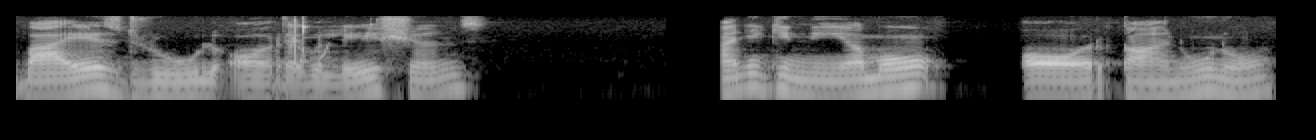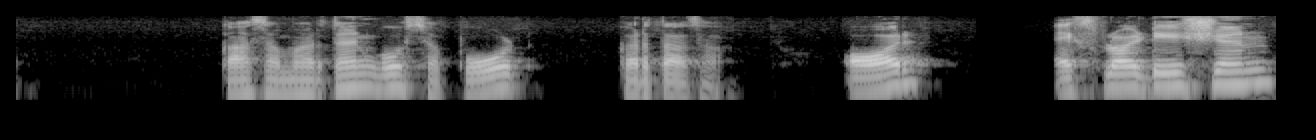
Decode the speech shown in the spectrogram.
biased rule और रेगुलेशंस, यानी कि नियमों और कानूनों का समर्थन को सपोर्ट करता था और एक्सप्लॉयटेशन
